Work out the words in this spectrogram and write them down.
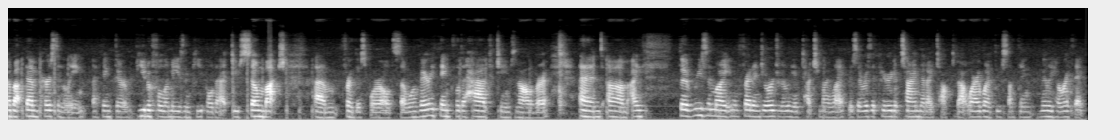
about them personally. I think they're beautiful, amazing people that do so much um, for this world. So we're very thankful to have James and Oliver. And um, I the reason why you know Fred and George really have touched my life is there was a period of time that I talked about where I went through something really horrific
